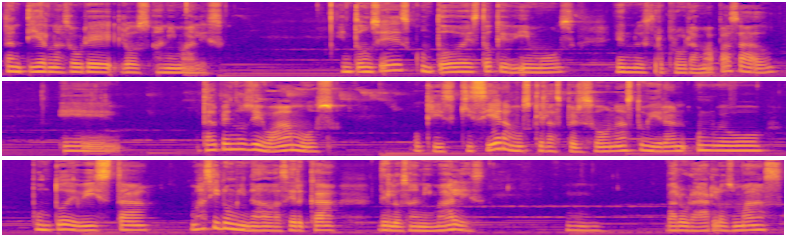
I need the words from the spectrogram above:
tan tierna sobre los animales. Entonces, con todo esto que vimos en nuestro programa pasado, eh, tal vez nos llevamos o que quisiéramos que las personas tuvieran un nuevo punto de vista más iluminado acerca de los animales, mm, valorarlos más,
